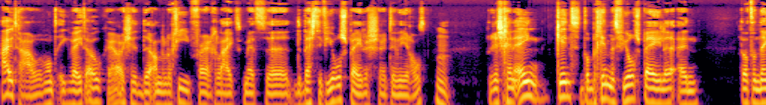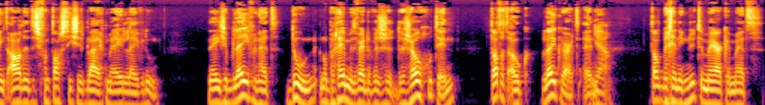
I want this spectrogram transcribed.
uithouden. Want ik weet ook, hè, als je de analogie vergelijkt met uh, de beste vioolspelers uh, ter wereld. Hm. Er is geen één kind dat begint met viool spelen en dat dan denkt, oh, dit is fantastisch, dit blijf ik mijn hele leven doen. Nee, ze bleven het doen en op een gegeven moment werden we ze er zo goed in dat het ook leuk werd. En ja. dat begin ik nu te merken met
